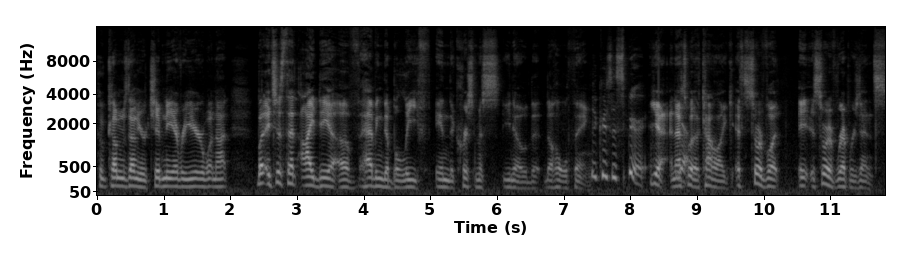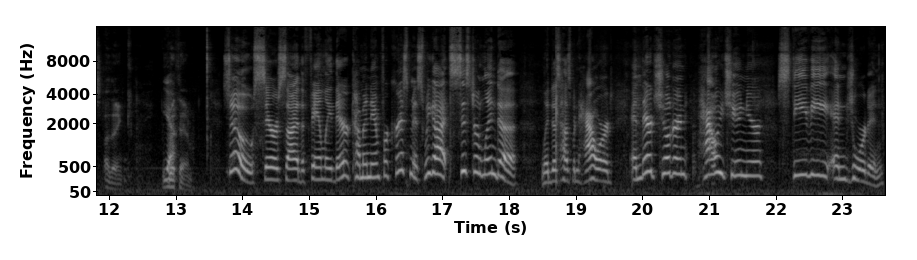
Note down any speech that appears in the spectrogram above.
who comes down your chimney every year or whatnot. But it's just that idea of having the belief in the Christmas, you know, the the whole thing. the Christmas spirit. Yeah, and that's Yeah. what it's kind of like. It's sort of what it, it sort of represents, I think, Yeah. with him. So, Sarah's side of the family, they're coming in for Christmas. We got Sister Linda, Linda's husband Howard, and their children, Howie Jr., Stevie, and Jordan.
